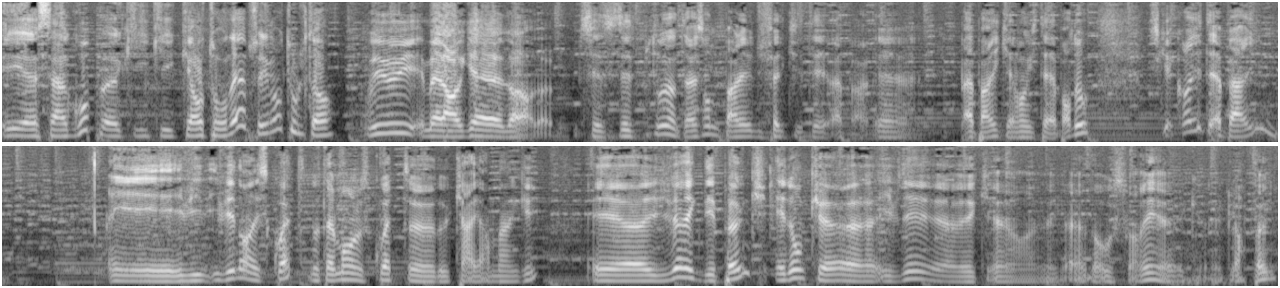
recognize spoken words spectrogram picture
et euh, c'est un groupe qui, qui, qui est en tournée absolument tout le temps. Oui, oui, oui, mais alors, c'est plutôt intéressant de parler du fait qu'il était à Paris, euh, à Paris qu'avant il était à Bordeaux. Parce que quand il était à Paris, et il vi- il vivait dans les squats, notamment le squat de Carrière Minguet, et euh, il vivait avec des punks, et donc euh, il venait avec, euh, avec, aux soirées avec, avec leurs punks.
